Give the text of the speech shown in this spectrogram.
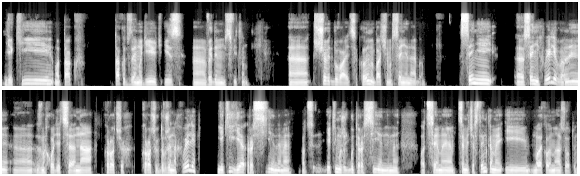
які отак, так от взаємодіють із е, видимим світлом. Е, Що відбувається, коли ми бачимо синє небо? Синій, е, сині хвилі вони е, знаходяться на коротших, коротших довжинах хвилі, які є розсіяними які можуть бути розсіяними оцими цими частинками і молекулами азоту.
